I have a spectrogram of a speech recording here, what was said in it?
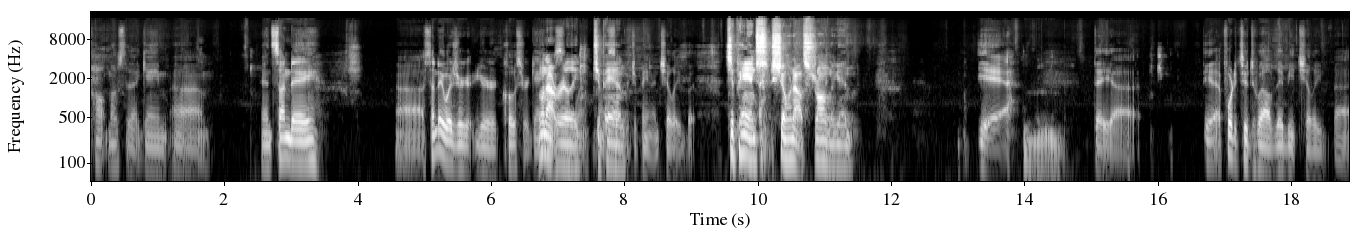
caught most of that game. Um, and Sunday, uh, Sunday was your your closer game. Well, not really. Japan. Japan and Chile, but Japan's showing out strong again. yeah, they uh, yeah, 42-12, They beat Chile uh,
